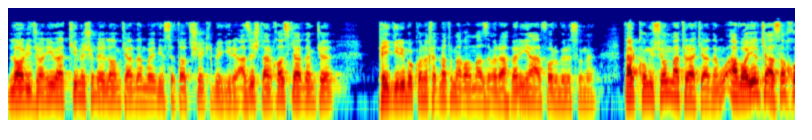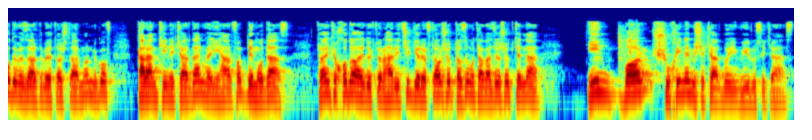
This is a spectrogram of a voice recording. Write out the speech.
لاریجانی و تیمشون اعلام کردم باید این ستاد شکل بگیره. ازش درخواست کردم که پیگیری بکنه خدمت مقام معظم رهبری این حرفا رو برسونه. در کمیسیون مطرح کردم. اون اوایل که اصلا خود وزارت بهداشت درمان می‌گفت قرنطینه کردن و این حرفا دموده است. تا اینکه خود آقای دکتر هریچی گرفتار شد تازه متوجه شد که نه. این بار شوخی نمیشه کرد با این ویروسی که هست.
